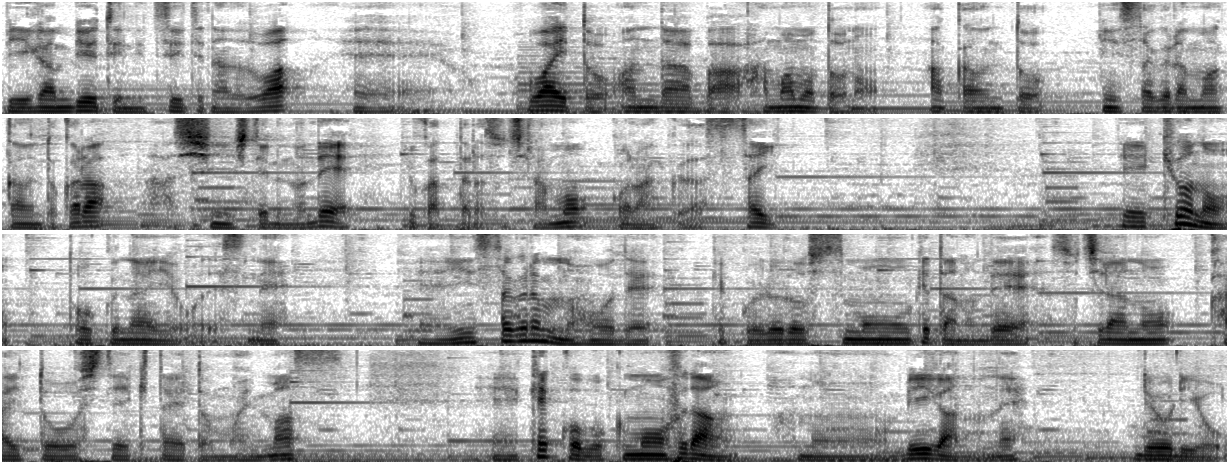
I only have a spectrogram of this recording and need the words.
ビーガンビューティーについてなどは、えー、ホワイトアンダーバー浜本のアカウントインスタグラムアカウントから発信してるのでよかったらそちらもご覧ください。で今日のトーク内容はですねインスタグラムの方で結構いろいろ質問を受けたのでそちらの回答をしていきたいと思います、えー、結構僕も普段あのー、ビーガンのね料理を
